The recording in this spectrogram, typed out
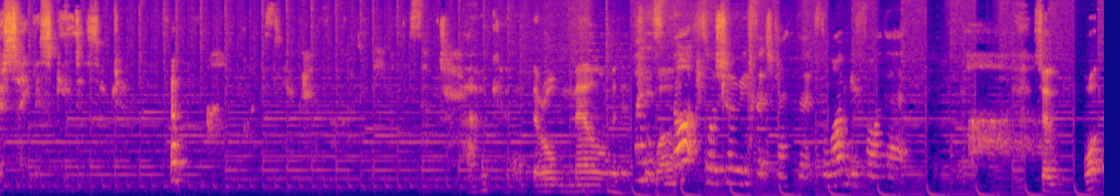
Just say this Gita subject. Oh, honestly, I kind of forgot the name of the subject. Okay, they're all melded into But it's not social research methods. The one before that. So, what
